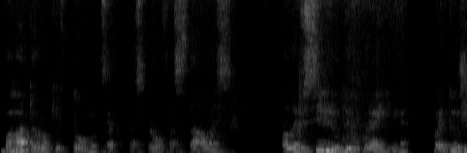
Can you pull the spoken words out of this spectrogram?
Багато років тому ця катастрофа сталася, але всі люди України зостались.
